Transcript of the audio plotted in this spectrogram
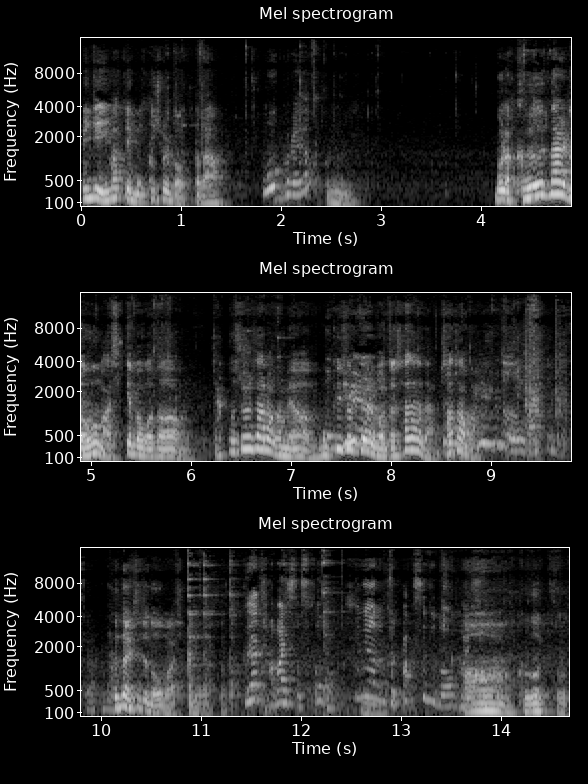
이제 이마트에 몽키숄도 없더라. 오, 그래요? 음. 몰라 그날 너무 맛있게 먹어서 자꾸 술 사러 가면 몽키숄을 먼저 찾아봐. 찾아봐. 술도 너무 맛있게 먹었어요. 그날. 그날 진짜 너무 맛있게 먹었어. 그날 다 맛있었어. 훈연 그 박스도 너무 맛있어. 아 그것도.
